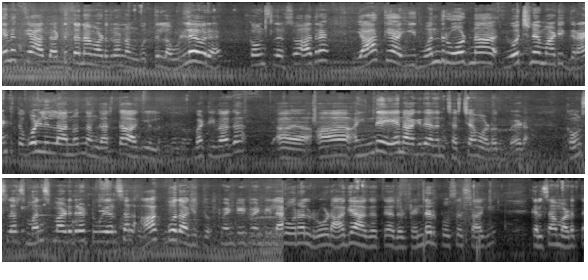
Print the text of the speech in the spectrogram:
ಏನಕ್ಕೆ ಆ ದಡ್ಡತನ ಮಾಡಿದ್ರೋ ನಂಗೆ ಗೊತ್ತಿಲ್ಲ. ಒಳ್ಳೆಯವರೇ ಕೌನ್ಸಿಲರ್ಸು ಆದರೆ ಯಾಕೆ ಇದು ಒಂದು ರೋಡ್ನ ಯೋಚನೆ ಮಾಡಿ ಗ್ರ್ಯಾಂಟ್ ತಗೊಳ್ಳಿಲ್ಲ ಅನ್ನೋದು ನಂಗೆ ಅರ್ಥ ಆಗಲಿಲ್ಲ. ಬಟ್ ಇವಾಗ ಆ, ಹಿಂದೆ ಏನಾಗಿದೆ ಅದನ್ನು ಚರ್ಚೆ ಮಾಡೋದು ಬೇಡ. ಕೌನ್ಸಿಲರ್ಸ್ ಮನ್ಸ್ ಮಾಡಿದರೆ ಟೂ ಇಯರ್ಸಲ್ಲಿ ಆಗ್ಬೋದಾಗಿತ್ತು. ಟ್ವೆಂಟಿ ಟ್ವೆಂಟಿ ಲ್ಯಾಕ್ ಓರಲ್ಲಿ ರೋಡ್ ಆಗೇ ಆಗುತ್ತೆ ಅದು ಟೆಂಡರ್ ಪ್ರೋಸೆಸ್ ಆಗಿ ಕೆಲಸ ಮಾಡುತ್ತೆ.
